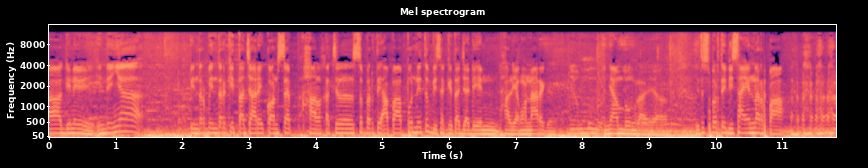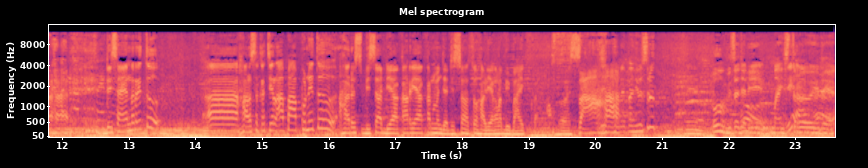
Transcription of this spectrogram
ah, gini intinya pinter-pinter kita cari konsep hal kecil seperti apa pun itu bisa kita jadiin hal yang menarik ya. Nyambung nyambung lah ya. Itu seperti desainer pak. Desainer itu eh, hal sekecil apa pun itu harus bisa dia karyakan menjadi suatu hal yang lebih baik pak. Oh, sah. Ternyata nyusrut. Oh bisa jadi maestro Iya. gitu ya.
